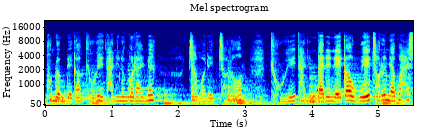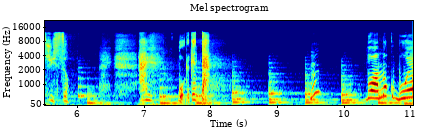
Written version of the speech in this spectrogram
분명 내가 교회 다니는 걸 알면 저번에처럼 교회 다닌다는 애가 왜 저러냐고 할 수 있어. 아이, 모르겠다. 너안 먹고 뭐해?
